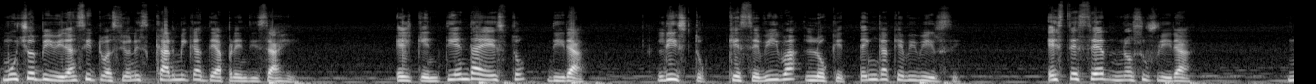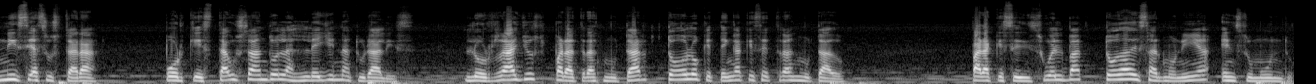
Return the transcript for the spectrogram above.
Muchos vivirán situaciones kármicas de aprendizaje. El que entienda esto dirá, listo, que se viva lo que tenga que vivirse. Este ser no sufrirá, ni se asustará, porque está usando las leyes naturales, los rayos para transmutar todo lo que tenga que ser transmutado, para que se disuelva toda desarmonía en su mundo.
